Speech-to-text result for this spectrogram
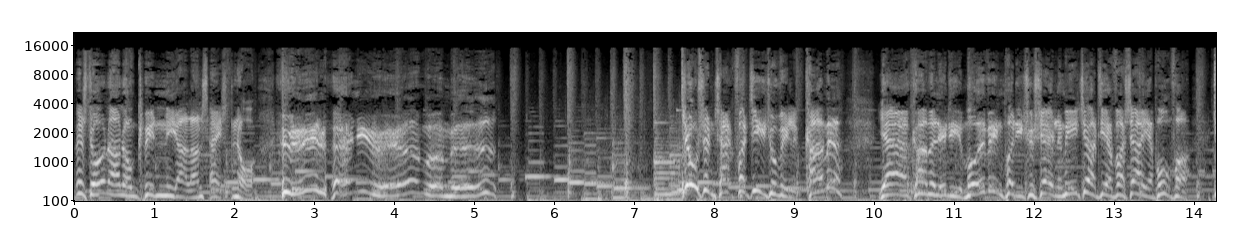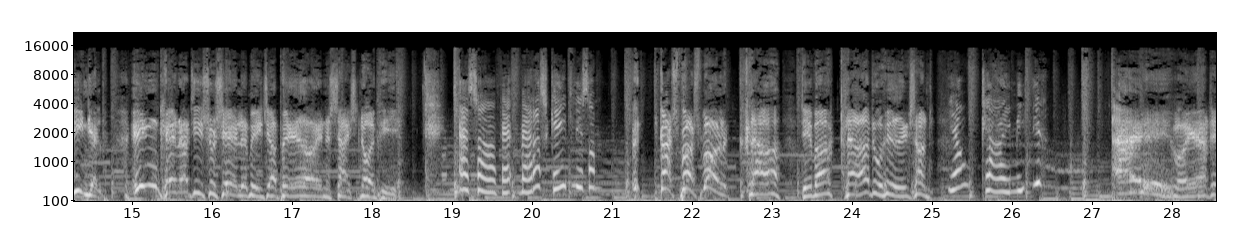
med stående af nogle kvinde i alderen 16 år. Helt hen i hører med. Tusind tak, fordi du ville komme. Jeg er kommet lidt i modvind på de sociale medier, og derfor så har jeg brug for din hjælp. Ingen kender de sociale medier bedre end en 16-årig pige. Altså, hvad, hvad er der sket, ligesom? Øh, Godt spørgsmål, Clara. Det var Clara, du hed, ikke sandt? Jo, Clara Emilie. Ej, hvor er det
